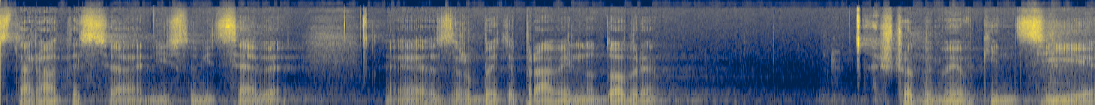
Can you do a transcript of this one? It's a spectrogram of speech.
старатися дійсно від себе е, зробити правильно, добре щоб ми в кінці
